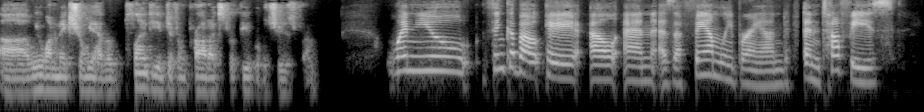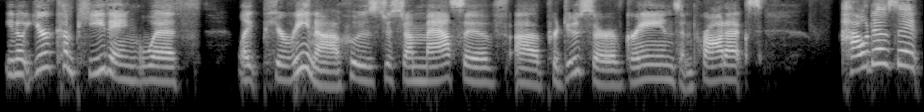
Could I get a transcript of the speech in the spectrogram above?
uh, we want to make sure we have a plenty of different products for people to choose from. When you think about KLN as a family brand and Tuffy's, you know, you're competing with like Purina, who's just a massive uh, producer of grains and products. How does it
